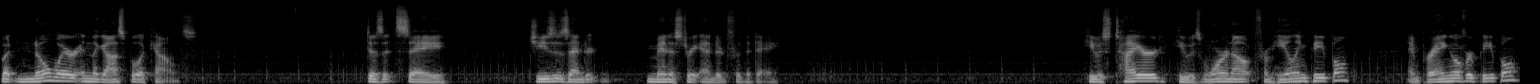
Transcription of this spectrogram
But nowhere in the gospel accounts does it say Jesus' ended, ministry ended for the day. He was tired, he was worn out from healing people and praying over people.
